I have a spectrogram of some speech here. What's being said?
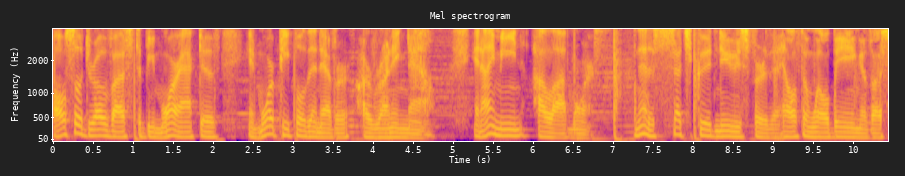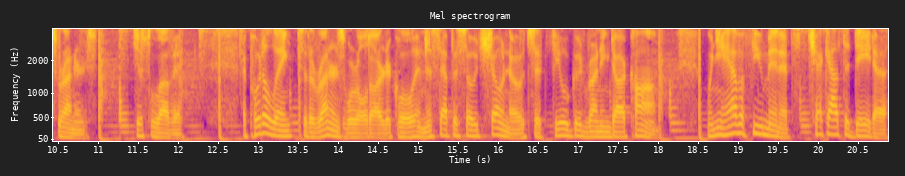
also drove us to be more active and more people than ever are running now. And I mean a lot more. And that is such good news for the health and well being of us runners. Just love it. I put a link to the Runner's World article in this episode's show notes at feelgoodrunning.com. When you have a few minutes, check out the data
